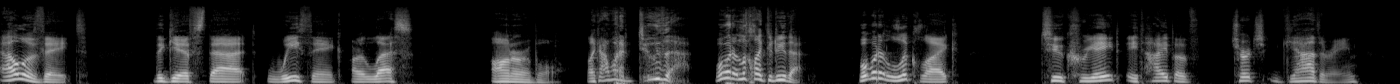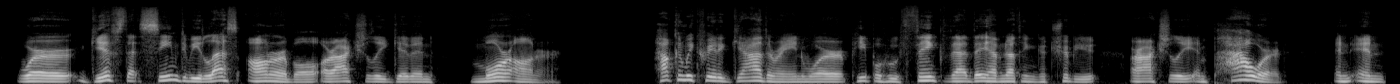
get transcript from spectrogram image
elevate the gifts that we think are less honorable. Like I want to do that. What would it look like to do that? What would it look like to create a type of church gathering where gifts that seem to be less honorable are actually given more honor? How can we create a gathering where people who think that they have nothing to contribute are actually empowered and, and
